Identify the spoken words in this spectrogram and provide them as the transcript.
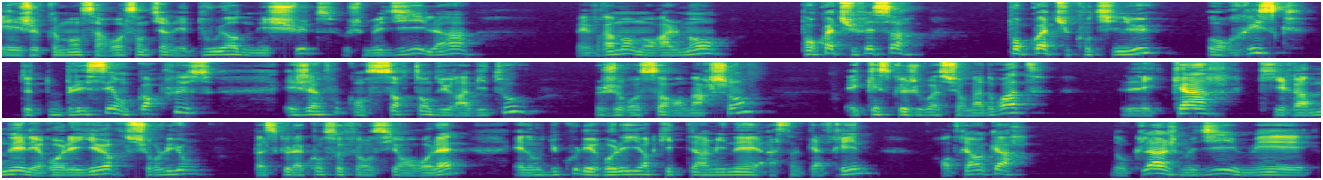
et je commence à ressentir les douleurs de mes chutes. je me dis là, mais vraiment moralement, pourquoi tu fais ça? Pourquoi tu continues au risque de te blesser encore plus Et j'avoue qu'en sortant du ravito, je ressors en marchant, et qu'est-ce que je vois sur ma droite? Les cars qui ramenaient les relayeurs sur Lyon parce que la course se fait aussi en relais. Et donc, du coup, les relayeurs qui terminaient à Sainte-Catherine rentraient en quart. Donc là, je me dis, mais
